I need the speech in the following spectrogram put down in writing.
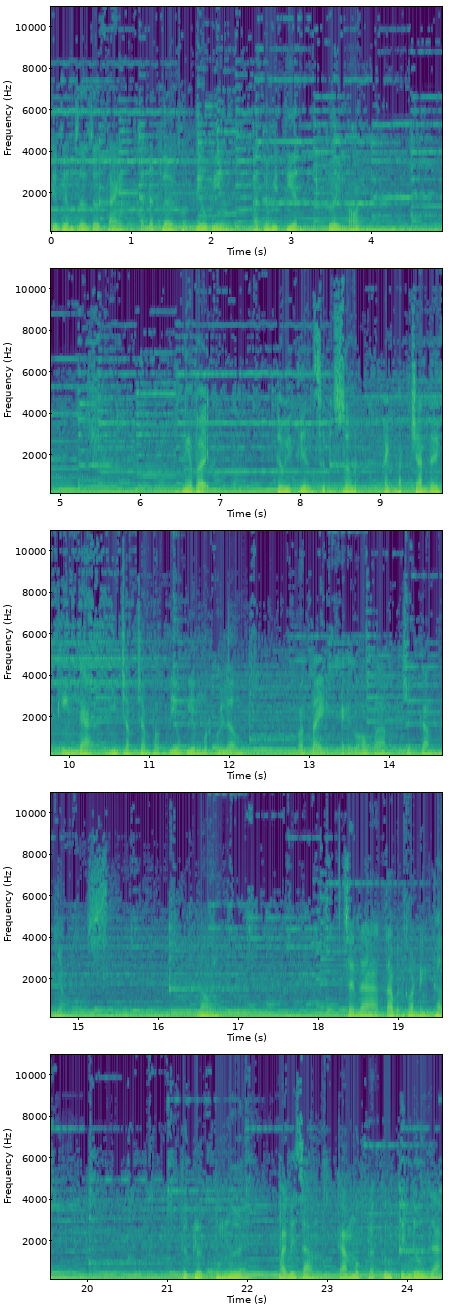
tiêu viêm giơ giơ tay, Cắt đứt lời của tiêu viêm, là Tử Vi tiên, Cười nói. Nghe vậy Tiểu y tiên sửng sốt, Ánh mắt tràn đầy kinh ngạc, Nhìn chằm chằm vào tiêu viêm một hồi lâu. Ngón tay khẽ gõ vào chiếc cằm nhỏ. Nói, Xem ra ta vẫn còn đánh thấp. Thực lực của ngươi, Phải biết rằng cam mục là cửu tinh đấu giả.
